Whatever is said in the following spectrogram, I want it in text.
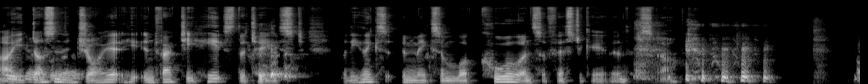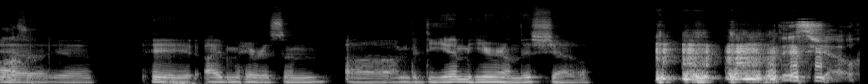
Uh, he doesn't enjoy it. He, in fact, he hates the taste, but he thinks it makes him look cool and sophisticated. So yeah, Awesome. yeah. Hey, I'm Harrison. Uh, I'm the DM here on this show. This show.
